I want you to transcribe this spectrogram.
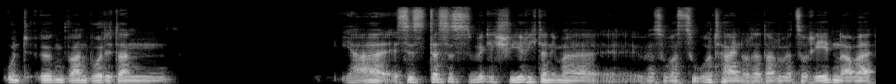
Und irgendwann wurde dann ja, es ist, das ist wirklich schwierig, dann immer äh, über sowas zu urteilen oder darüber zu reden, aber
